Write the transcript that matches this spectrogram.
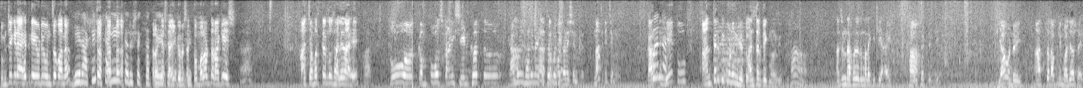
तुमच्याकडे आहेत का एवढी उंच पानं? हे राकेश काही करू शकतात. राकेश काही करू. शकतो. मला वाटतं राकेश हा. चमत्कार जो झालेला आहे हा. तो कंपोस्ट आणि शेणखत अं, ह्यामुळे झालेला आहे का सर्व कंपोस्ट हे? आणि शेणखत. ना? याच्यामुळे. कारण पण- हे तू आंतरपीक म्हणून घेतो आंतरपीक म्हणून घेतो. हा. अजून दाखवतो तुम्हाला किती हाईट हा. या मंडळी आज तर आपली मजाच आहे.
